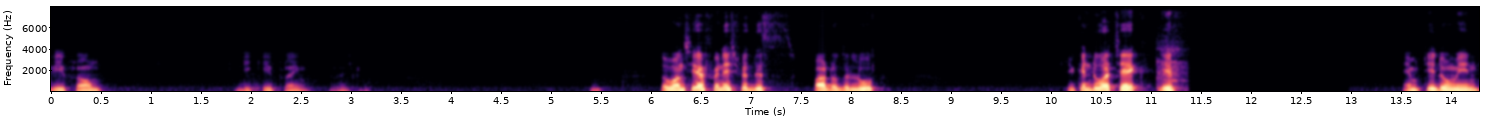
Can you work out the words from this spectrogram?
v from d k prime essentially. So, once you have finished with this part of the loop you can do a check if empty domain.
